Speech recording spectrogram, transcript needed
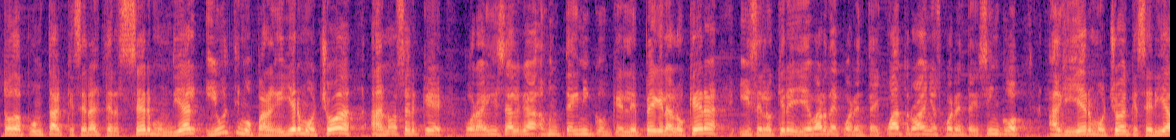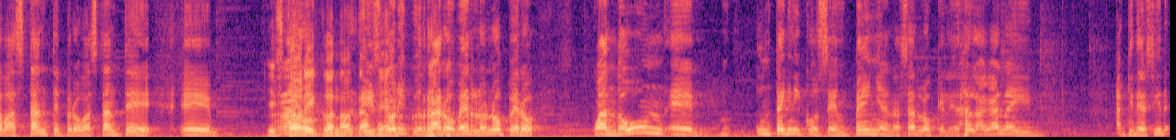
Todo apunta a que será el tercer Mundial y último para Guillermo Ochoa, a no ser que por ahí salga un técnico que le pegue la loquera y se lo quiere llevar de 44 años, 45 a Guillermo Ochoa, que sería bastante, pero bastante... Eh, histórico, ¿no? También. Histórico y raro verlo, ¿no? Pero cuando un, eh, un técnico se empeña en hacer lo que le da la gana y aquí decir,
